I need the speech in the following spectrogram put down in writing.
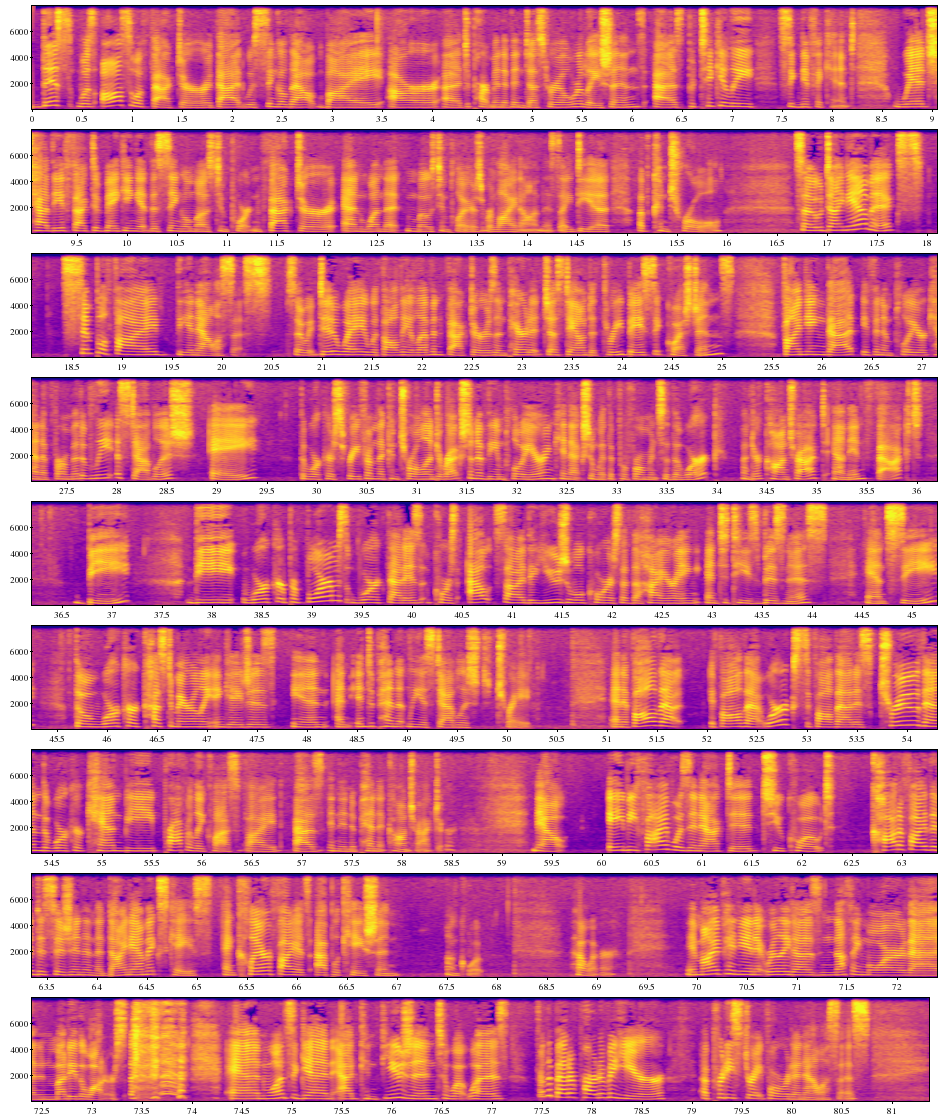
this was also a factor that was singled out by our uh, Department of Industrial Relations as particularly significant, which had the effect of making it the single most important factor and one that most employers relied on this idea of control. So, Dynamex simplified the analysis. So it did away with all the 11 factors and pared it just down to three basic questions, finding that if an employer can affirmatively establish A, the worker is free from the control and direction of the employer in connection with the performance of the work under contract and in fact. B, the worker performs work that is, of course, outside the usual course of the hiring entity's business. And C, the worker customarily engages in an independently established trade. And if all that if all that works, if all that is true, then the worker can be properly classified as an independent contractor. Now, AB5 was enacted to, quote, codify the decision in the Dynamex case and clarify its application, unquote. However, in my opinion, it really does nothing more than muddy the waters. and once again, add confusion to what was, for the better part of a year, a pretty straightforward analysis.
